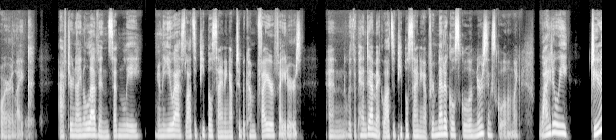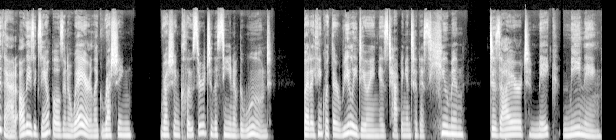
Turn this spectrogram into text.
or like after 9-11 suddenly in the us lots of people signing up to become firefighters and with the pandemic lots of people signing up for medical school and nursing school and like why do we do that. All these examples, in a way, are like rushing, rushing closer to the scene of the wound. But I think what they're really doing is tapping into this human desire to make meaning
